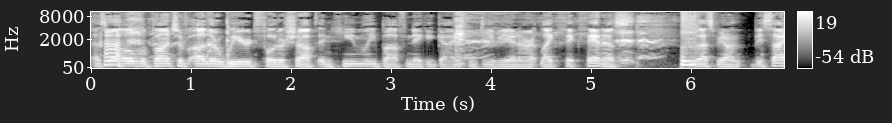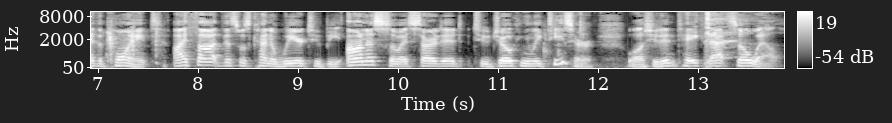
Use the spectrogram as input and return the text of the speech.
as well as a bunch of other weird photoshopped and humanly buff naked guys from DeviantArt like Thick Thanos. But that's beyond beside the point. I thought this was kind of weird to be honest, so I started to jokingly tease her. Well, she didn't take that so well.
